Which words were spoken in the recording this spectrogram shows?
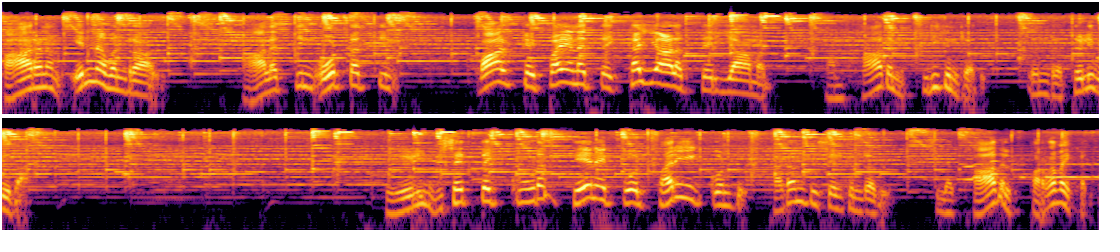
காரணம் என்னவென்றால் காலத்தின் ஓட்டத்தின் வாழ்க்கை பயணத்தை கையாளத் தெரியாமல் நம் காதல் பிரிகின்றது என்ற தெளிவுதான். தேளின் விஷத்தை கூட தேனைப் போல் பருகிக் கொண்டு கடந்து செல்கின்றது. சில காதல் பறவைகள்.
